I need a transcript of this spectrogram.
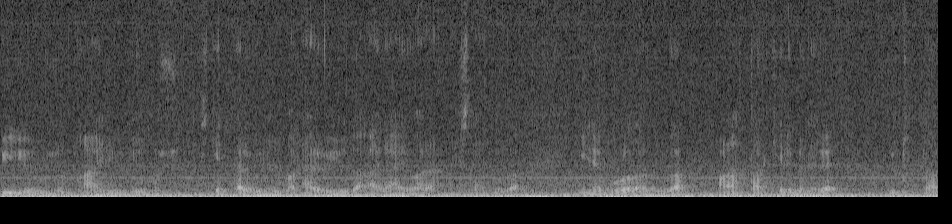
videomuzun aynı videomuz etiketler bölümü var. Her videoda ayrı ayrı var burada. Yine buralarda anahtar kelimeleri YouTube'dan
